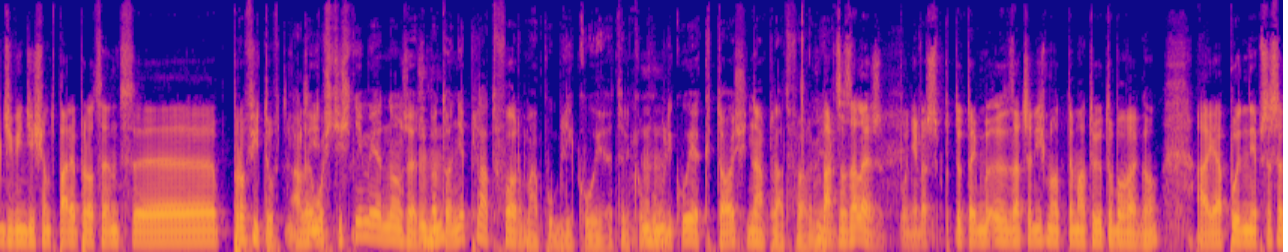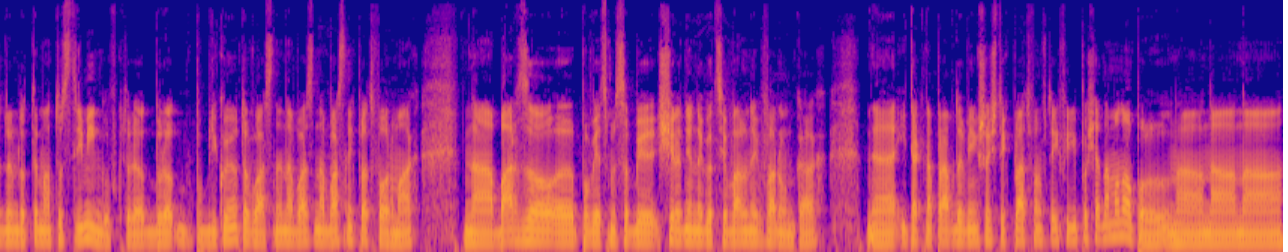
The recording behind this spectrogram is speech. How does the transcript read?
90 parę procent E, profitów. Ale uściśnijmy jedną rzecz, mhm. bo to nie platforma publikuje, tylko mhm. publikuje ktoś na platformie. Bardzo zależy, ponieważ tutaj zaczęliśmy od tematu YouTube'owego, a ja płynnie przeszedłem do tematu streamingów, które publikują to własne na, włas na własnych platformach, na bardzo e, powiedzmy sobie średnio negocjowalnych warunkach e, i tak naprawdę większość tych platform w tej chwili posiada monopol na, na, na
